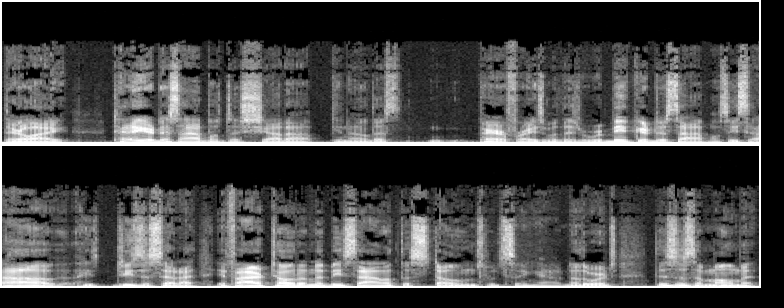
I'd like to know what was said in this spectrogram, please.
they're like, "Tell your disciples to shut up." You know, that's paraphrasing, but they rebuke your disciples. He said, "Oh," he, Jesus said, I, "If I told them to be silent, the stones would sing out." In other words, this is a moment.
